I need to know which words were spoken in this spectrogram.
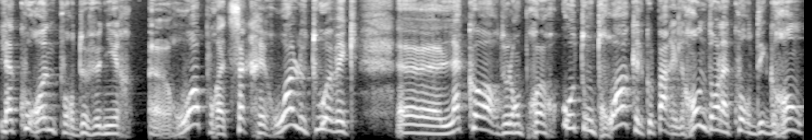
la couronne pour devenir roi, pour être sacré roi, le tout avec l'accord de l'empereur Othon III. Quelque part, il rentre dans la cour des grands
